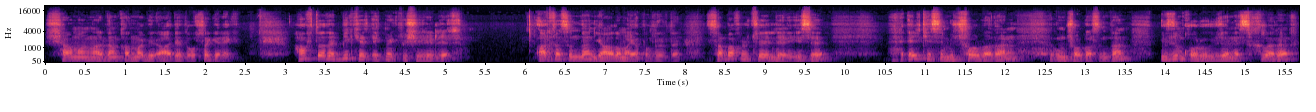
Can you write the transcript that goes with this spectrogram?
şamanlardan kalma bir adet olsa gerek. Haftada bir kez ekmek pişirilir. Arkasından yağlama yapılırdı. Sabah ritüelleri ise el kesimi çorbadan, un çorbasından üzüm koruğu üzerine sıkılarak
